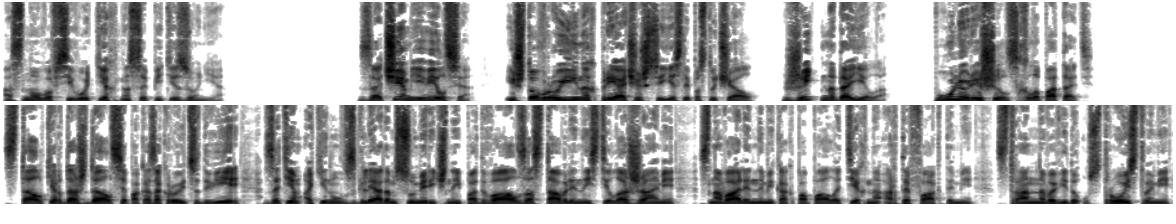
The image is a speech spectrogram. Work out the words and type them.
Основа всего техноса пятизонья. «Зачем явился? И что в руинах прячешься, если постучал? Жить надоело? Пулю решил схлопотать?» Сталкер дождался, пока закроется дверь, затем окинул взглядом сумеречный подвал, заставленный стеллажами, с наваленными, как попало, техноартефактами, странного вида устройствами,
